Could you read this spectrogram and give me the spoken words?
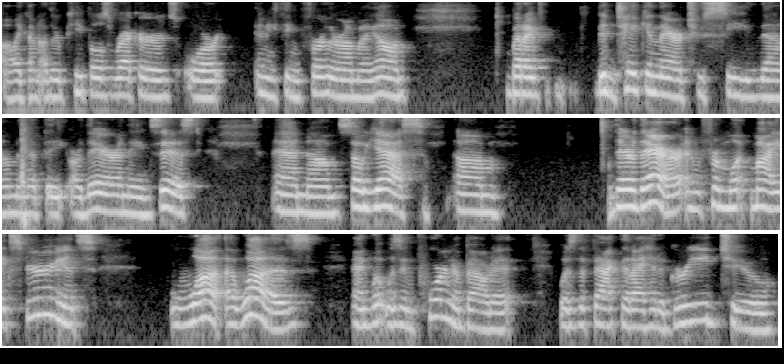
uh, like on other people's records or anything further on my own. But I've been taken there to see them and that they are there and they exist. And um, so, yes, um, they're there. And from what my experience what uh, was and what was important about it was the fact that I had agreed to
